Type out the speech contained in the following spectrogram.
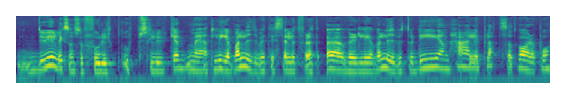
du är liksom så fullt uppslukad med att leva livet istället för att överleva livet och det är en härlig plats att vara på.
